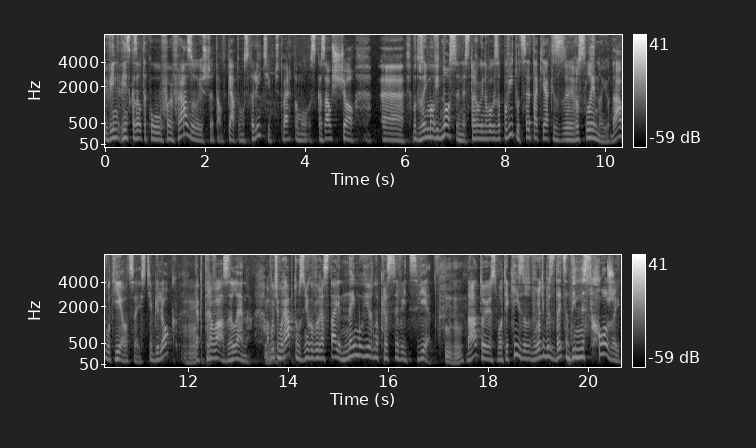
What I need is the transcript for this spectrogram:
Він, він сказав таку фразу ще там в п'ятому столітті, в четвертому, сказав, що е, от взаємовідносини старого і нового заповіту це так, як з рослиною. Да? От є оцей стібільок, як трава зелена, а потім раптом з нього виростає неймовірно красивий цвіт. Да? Тобто, от який вроді би здається, він не схожий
